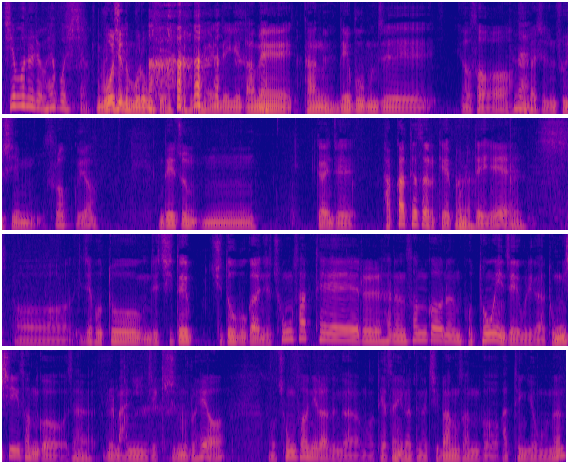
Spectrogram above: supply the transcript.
질문을 좀 해보시죠. 무엇이든 물어보세요. 네, 근데 이게 남의 당 내부 문제 여서 네. 사실 좀 조심스럽고요. 근데 좀 음, 그러니까 이제 바깥에서 이렇게 볼 네. 때에 네. 어 이제 보통 이제 지대 지도부가 이제 총사퇴를 하는 선거는 보통은 이제 우리가 동시 선거자를 음. 많이 이제 기준으로 해요. 뭐 총선이라든가 뭐 대선이라든가 지방선거 같은 경우는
